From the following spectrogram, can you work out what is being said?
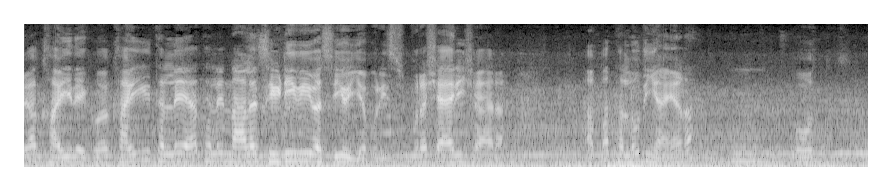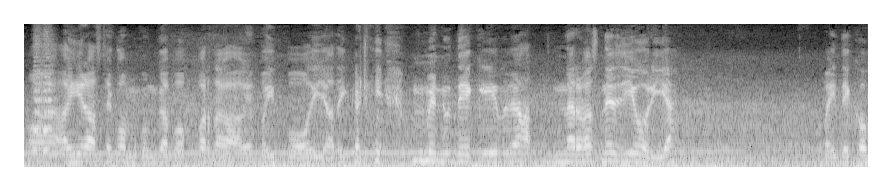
ਇਹ ਖਾਈ ਦੇਖੋ ਖਾਈ ਥੱਲੇ ਆ ਥੱਲੇ ਨਾਲ ਸਿਟੀ ਵੀ ਵਸੀ ਹੋਈ ਹੈ ਪੂਰੀ ਪੂਰਾ ਸ਼ਹਿਰ ਹੀ ਸ਼ਹਿਰ ਆ। ਆਪਾਂ ਥੱਲੋਂ ਦੀ ਆਏ ਆ ਨਾ। ਉਹ ਅਸੀਂ ਰਸਤੇ ਘੁੰਮ ਘੁੰਮ ਕੇ ਆਪਾਂ ਉੱਪਰ ਤੱਕ ਆ ਗਏ। ਬਈ ਬਹੁਤ ਹੀ ਜ਼ਿਆਦਾ ਇਕੱਠੀ ਮੈਨੂੰ ਦੇਖ ਕੇ ਨਰਵਸਨੈਸ ਜੀ ਹੋ ਰਹੀ ਆ। ਬਈ ਦੇਖੋ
